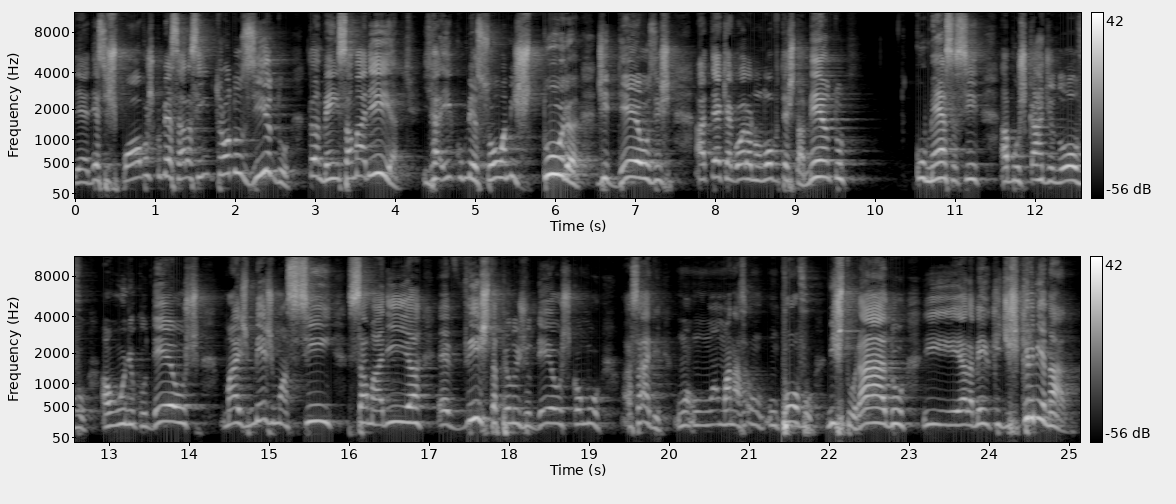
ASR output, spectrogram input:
é, desses povos começaram a ser introduzidos também em Samaria. E aí começou uma mistura de deuses, até que agora no Novo Testamento começa-se a buscar de novo a um único Deus, mas mesmo assim, Samaria é vista pelos judeus como, sabe, um, uma, um, um povo misturado e era meio que discriminado.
